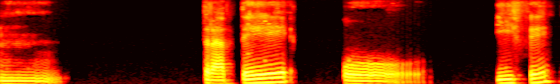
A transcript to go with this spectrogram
mm, traté o hice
